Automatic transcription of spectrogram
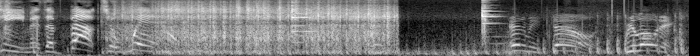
Team is about to win. Enemy down. Reloading.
